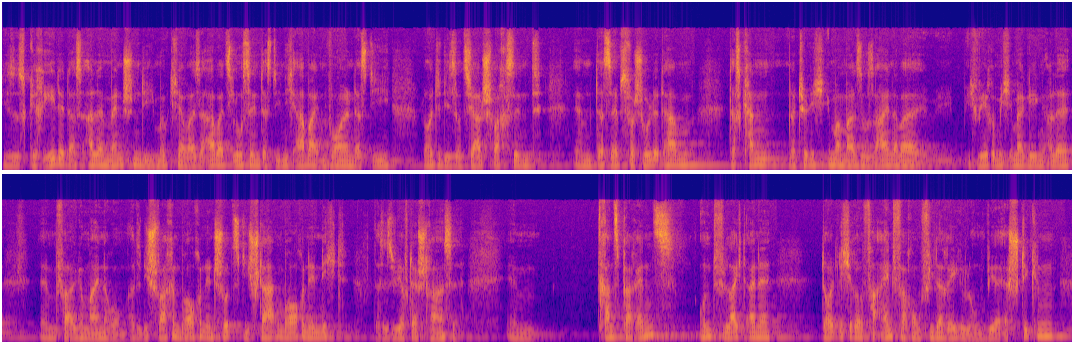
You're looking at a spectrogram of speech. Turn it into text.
Dieses Gerede, dass alle Menschen, die möglicherweise arbeitslos sind, dass die nicht arbeiten wollen, dass die Leute, die sozial schwach sind, ähm, das selbst verschuldet haben, das kann natürlich immer mal so sein, aber ich wehre mich immer gegen alle ähm, Verallgemeinerungen. Also die Schwachen brauchen den Schutz, die Starken brauchen den nicht. Das ist wie auf der Straße. Ähm, Transparenz und vielleicht eine deutlichere Vereinfachung vieler Regelungen. Wir ersticken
